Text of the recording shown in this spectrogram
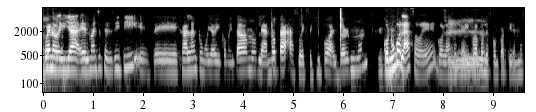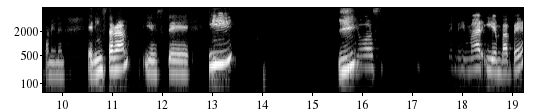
Bueno, adelante. y ya el Manchester City, este, Haaland, como ya bien comentábamos, le anota a su ex equipo, al Dortmund, con un golazo, ¿eh? Golazo que ahí pronto les compartiremos también en, en Instagram. Y este, y Y, Dios, este, Neymar y Mbappé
